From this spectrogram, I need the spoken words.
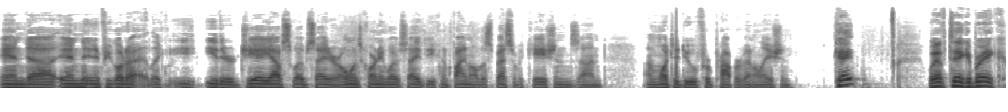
and uh, and if you go to like e- either GAF's website or Owens Corning website, you can find all the specifications on on what to do for proper ventilation. Okay, we have to take a break.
